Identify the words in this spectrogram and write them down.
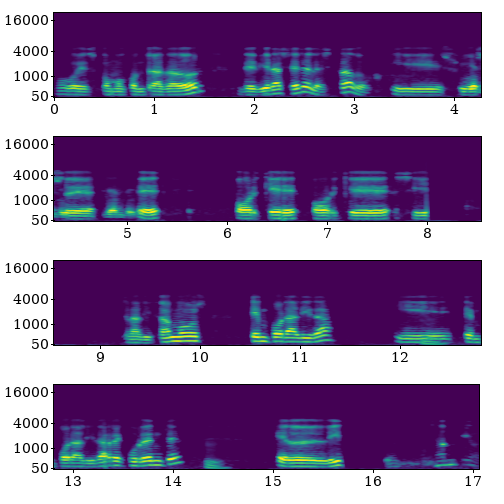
pues como contratador, debiera ser el Estado y sus eh, eh, porque porque si analizamos temporalidad y mm. temporalidad recurrente, mm. el champion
